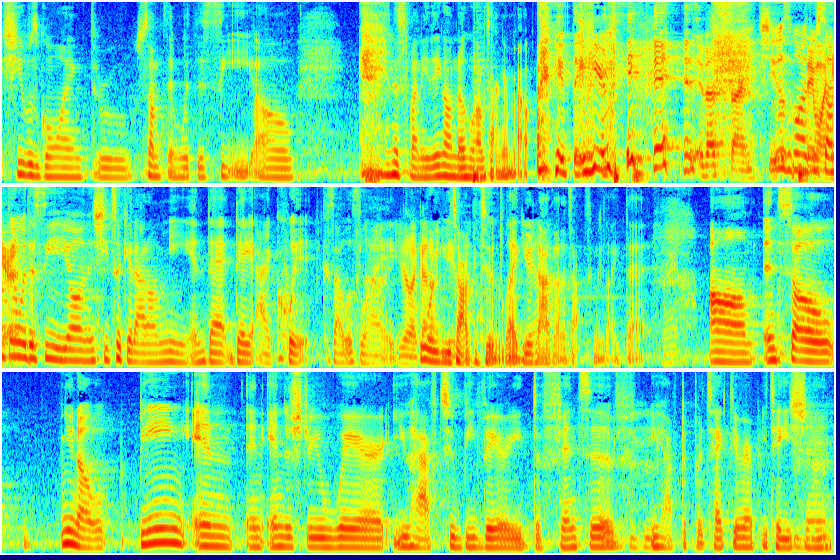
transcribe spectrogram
she was going through something with the CEO. And it's funny, they don't know who I'm talking about if they hear this. That's fine. She was going through something with the CEO, and then she took it out on me. And that day, I quit because I was like, You're like, "Who are you talking this. to? Like, you're Yeah. not going to talk to me like that." Um, and so, you know, being in an industry where you have to be very defensive, Mm-hmm. you have to protect your reputation.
